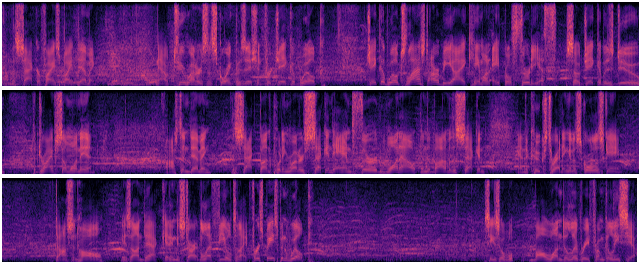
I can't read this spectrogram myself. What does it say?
on the sacrifice by Deming. Now two runners in scoring position for Jacob Wilk. Jacob Wilk's last RBI came on April 30th, so Jacob is due to drive someone in. Austin Deming, the sac bunt, putting runners second and third, one out in the bottom of the second, and the Cougs threatening in a scoreless game. Dawson Hall is on deck, getting the start in left field tonight. First baseman Wilk sees a ball one delivery from Galicia.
